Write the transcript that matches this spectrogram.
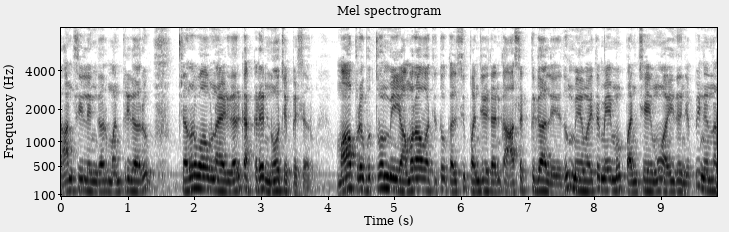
టాన్సీలింగ్ గారు మంత్రి గారు చంద్రబాబు నాయుడు గారికి అక్కడే నో చెప్పేశారు. మా ప్రభుత్వం మీ అమరావతితో కలిసి పనిచేయడానికి ఆసక్తిగా లేదు. మేమైతే మేము పనిచేయము ఐదు అని చెప్పి నిన్న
